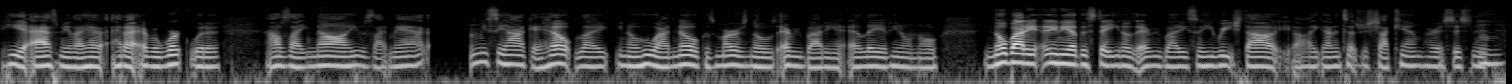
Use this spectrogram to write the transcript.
he had asked me like, had, had I ever worked with her? I was like, no. He was like, man, I, let me see how I can help. Like, you know, who I know, because Murs knows everybody in L.A. If he don't know nobody in any other state, he knows everybody. So he reached out. Uh, he got in touch with Shakim, her assistant,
